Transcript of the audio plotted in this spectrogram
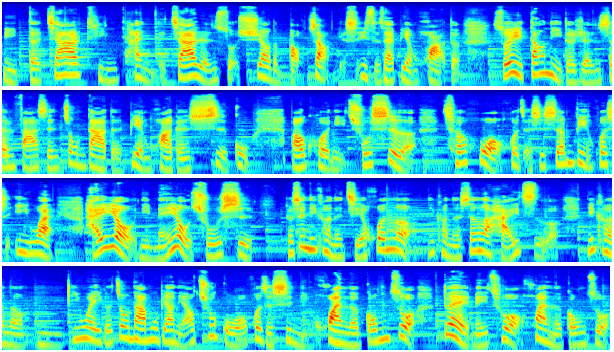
你的家庭和你的家人所需要的保障也是一直在变化的。所以，当你的人生发生重大的变化跟事故，包括你出事了，车祸，或者是生病，或是意外，还有你没有出事。可是你可能结婚了，你可能生了孩子了，你可能嗯，因为一个重大目标你要出国，或者是你换了工作，对，没错，换了工作，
